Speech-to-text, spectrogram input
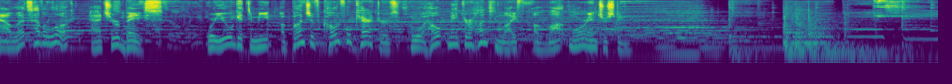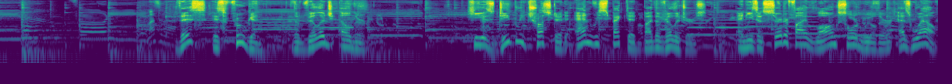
Now let's have a look at your base, where you'll get to meet a bunch of colorful characters who will help make your hunting life a lot more interesting. This is Fugen, the village elder. He is deeply trusted and respected by the villagers, and he's a certified longsword wielder as well.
